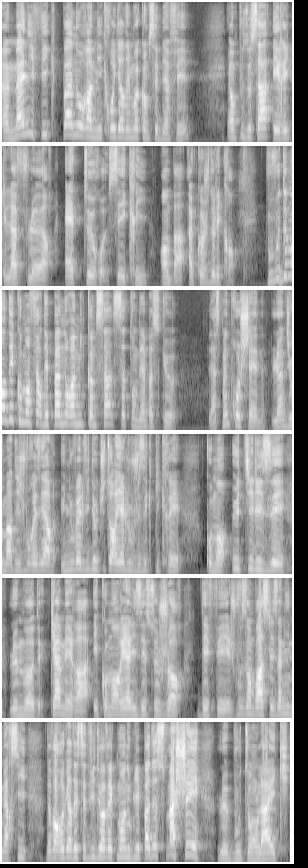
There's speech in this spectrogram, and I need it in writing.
un magnifique panoramique. Regardez-moi comme c'est bien fait. Et en plus de ça, Eric Lafleur est heureux. C'est écrit en bas à gauche de l'écran. Vous vous demandez comment faire des panoramiques comme ça? Ça tombe bien parce que la semaine prochaine, lundi ou mardi, je vous réserve une nouvelle vidéo tutoriel où je vous expliquerai comment utiliser le mode caméra et comment réaliser ce genre d'effet. Je vous embrasse les amis, merci d'avoir regardé cette vidéo avec moi. N'oubliez pas de smasher le bouton like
